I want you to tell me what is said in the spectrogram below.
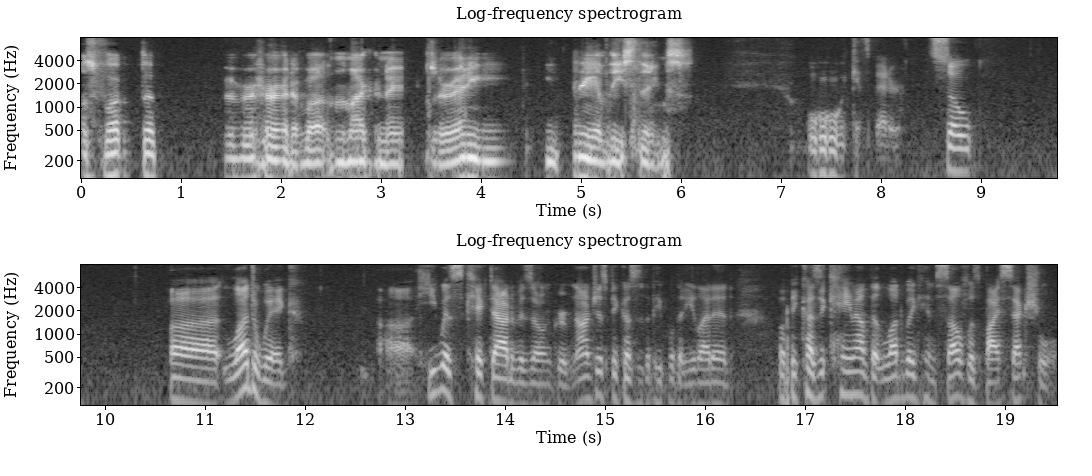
was fucked up. I've ever heard about the micronations or any any of these things. Oh, it gets better. So, uh, Ludwig, uh, he was kicked out of his own group, not just because of the people that he let in, but because it came out that Ludwig himself was bisexual.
